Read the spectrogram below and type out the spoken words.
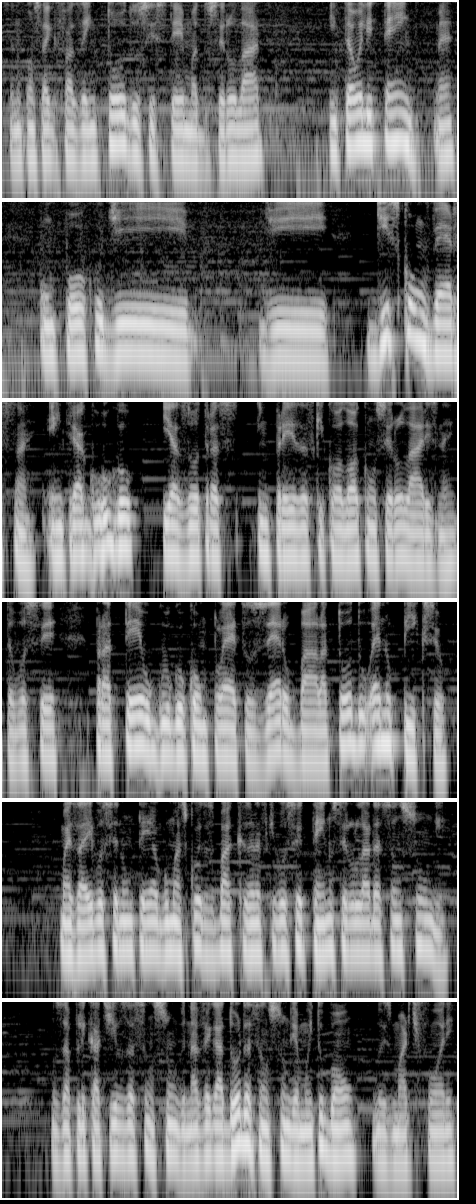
Você não consegue fazer em todo o sistema do celular. Então ele tem né, um pouco de, de desconversa entre a Google e as outras empresas que colocam os celulares. Né? Então você, para ter o Google completo, zero bala, todo é no Pixel mas aí você não tem algumas coisas bacanas que você tem no celular da Samsung, nos aplicativos da Samsung. O navegador da Samsung é muito bom no smartphone.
